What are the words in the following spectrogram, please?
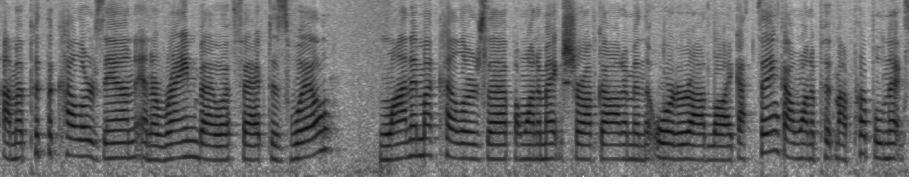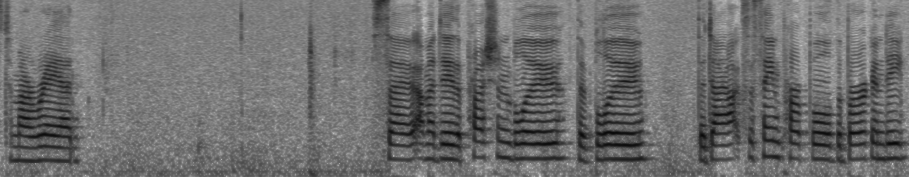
I'm to put the colors in in a rainbow effect as well. Lining my colors up, I want to make sure I've got them in the order I'd like. I think I want to put my purple next to my red. So I'm to do the Prussian blue, the blue, the dioxazine purple, the burgundy,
